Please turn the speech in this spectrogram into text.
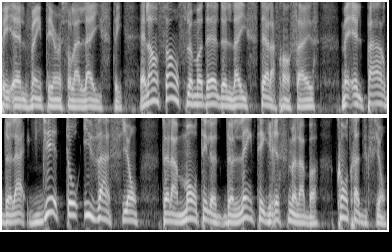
PL21 sur la laïcité. Elle encense le modèle de laïcité à la française, mais elle parle de la ghettoisation, de la montée de l'intégrisme là-bas. Contradiction.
